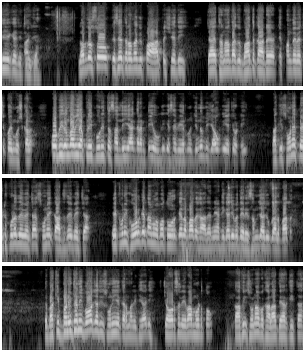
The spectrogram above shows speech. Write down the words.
ਠੀਕ ਹੈ ਜੀ ਠੀਕ। ਹੈ। ਲਓ ਦੋਸਤੋ ਕਿਸੇ ਤਰ੍ਹਾਂ ਦਾ ਕੋਈ ਭਾਰ ਪਿੱਛੇ ਦੀ ਚਾਹੇ ਥਣਾ ਦਾ ਕੋਈ ਵੱਧ ਘਾਟ ਟਿੱਪਣ ਦੇ ਵਿੱਚ ਕੋਈ ਮੁਸ਼ਕਲ ਉਹ ਵੀਰਾਂ ਦਾ ਵੀ ਆਪਣੀ ਪੂਰੀ ਤਸੱਲੀ ਆ ਗਾਰੰਟੀ ਹੋਊਗੀ ਕਿਸੇ ਵੀਰ ਨੂੰ ਜਿਹਨੂੰ ਵੀ ਜਾਊਗੀ ਇਹ ਝੋਟੀ। ਬਾਕੀ ਸੋਹਣੇ ਪਿੱਠ ਪੁੜੇ ਦੇ ਵਿੱਚ ਆ ਸੋਹਣੇ ਕੱਦ ਦੇ ਵਿੱਚ ਆ। ਇੱਕ ਵਾਰੀ ਖੋਲ ਕੇ ਤੁਹਾਨੂੰ ਆਪਾਂ ਤੋੜ ਕੇ ਲੰਬਾ ਦਿਖਾ ਦਿੰਨੇ ਆ ਠੀਕ ਆ ਜੀ ਵਧੇਰੇ ਸਮਝ ਆ ਜੂ ਗੱਲਬਾਤ। ਤੇ ਬਾਕੀ ਬਣੀ ਥਣੀ ਬਹੁਤ ਜ਼ਿਆਦਾ ਸੋਹਣੀ ਹੈ ਕਰਮਾਂ ਦੀ ਠੀਕ ਆ ਜੀ ਚੌਰਸ ਲੇਵਾ ਮੁੱਢ ਤੋਂ। ਕਾਫੀ ਸੋਹਣਾ ਵਿਖਾਲਾ ਤਿਆਰ ਕੀਤਾ।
